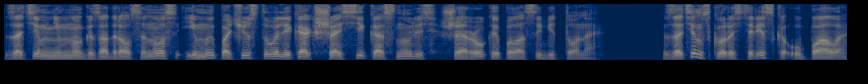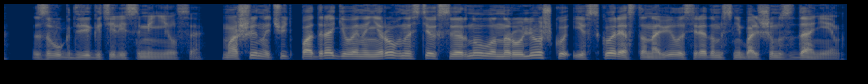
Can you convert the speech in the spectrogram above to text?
затем немного задрался нос, и мы почувствовали, как шасси коснулись широкой полосы бетона. Затем скорость резко упала, звук двигателей сменился. Машина, чуть подрагивая на неровностях, свернула на рулежку и вскоре остановилась рядом с небольшим зданием.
